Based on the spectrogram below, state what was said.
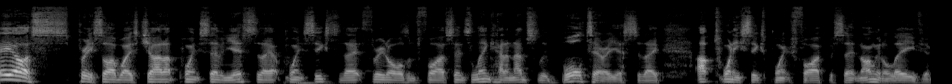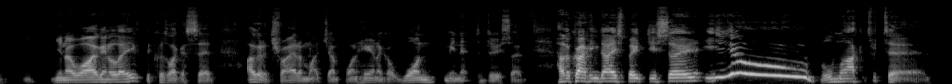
EOS, pretty sideways chart, up 0.7 yesterday, up 0.6 today at $3.05. Link had an absolute ball terror yesterday, up 26.5%. And I'm going to leave. You, know why I'm going to leave? Because, like I said, I've got a trade. I might jump on here and i got one minute to do so. Have a cracking day. Speak to you soon. Yo! Bull markets return.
